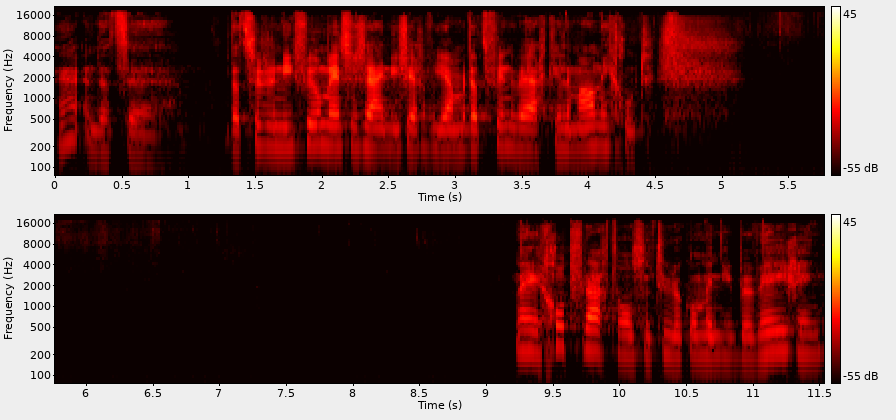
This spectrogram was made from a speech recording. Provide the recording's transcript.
en dat, uh, dat zullen niet veel mensen zijn die zeggen, ja, maar dat vinden we eigenlijk helemaal niet goed. Nee, God vraagt ons natuurlijk om in die beweging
